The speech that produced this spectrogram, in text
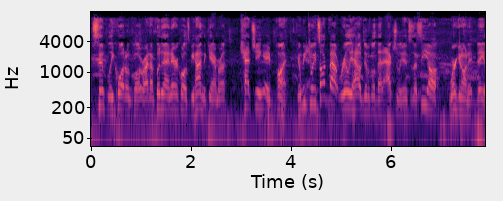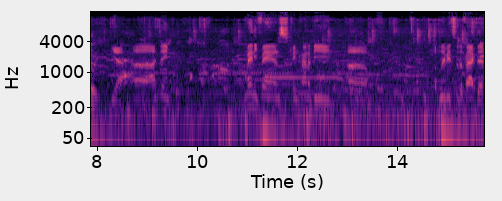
simply, quote unquote, right? I'm putting that in air quotes behind the camera, catching a punt. Can we, can we talk about really how difficult that actually is? Because I see y'all working on it daily. Yeah, uh, I think many fans can kind of be um, oblivious to the fact that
